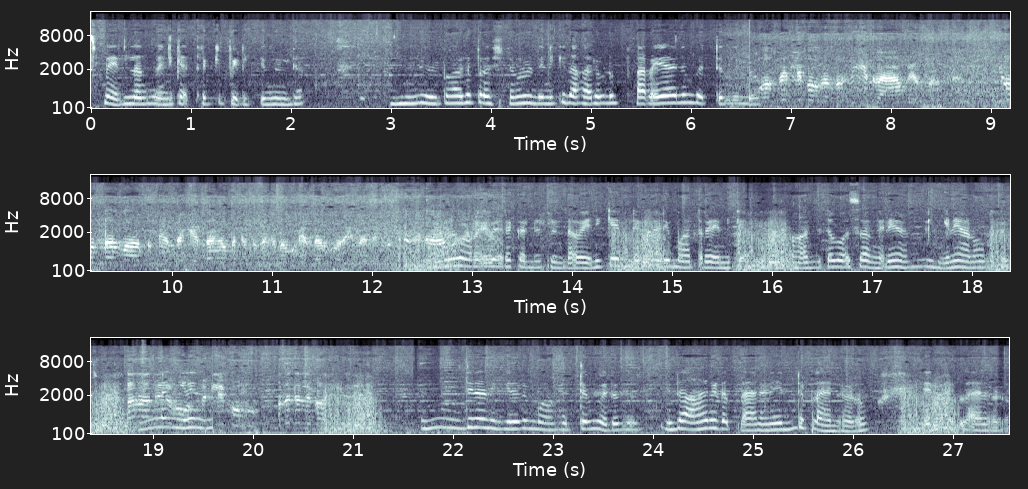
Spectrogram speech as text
സ്മെല്ലൊന്നും എനിക്ക് അത്രയ്ക്ക് പിടിക്കുന്നില്ല. അങ്ങനെ ഒരുപാട് പ്രശ്നങ്ങളുണ്ട്. എനിക്ക് ആരോടും പറയാനും പറ്റുന്നില്ല. ഒന്നാം മാസത്തിൽ എന്തൊക്കെ ഉണ്ടാകാൻ പറ്റുന്നുണ്ടെങ്കിൽ നമുക്ക് എല്ലാവർക്കും അറിയുന്നത് നിങ്ങൾ കുറേ പേരെ കണ്ടിട്ടുണ്ടാവും. എനിക്ക് എന്റെ കാര്യം മാത്രമേ എനിക്ക് ആദ്യത്തെ ദിവസം അങ്ങനെയാണോ. ഇങ്ങനെയാണോ എന്നൊക്കെ എന്തിനാണ് ഇങ്ങനെ ഒരു മാറ്റം വരുന്നത്? ഇത് ആരുടെ പ്ലാനാണ് എന്റെ പ്ലാനാണോ എന്റെ പ്ലാനാണോ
